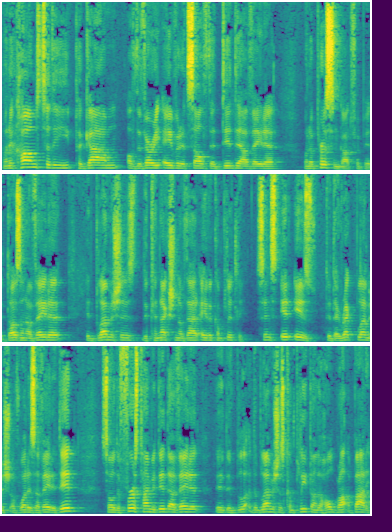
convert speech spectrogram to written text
when it comes to the pagam of the very Aved itself that did the Aveda, when a person, God forbid, does an Aveda, it blemishes the connection of that Aved completely. Since it is the direct blemish of what his Aveda did, so the first time he did the Aveda, the, blemish is complete on the whole body,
